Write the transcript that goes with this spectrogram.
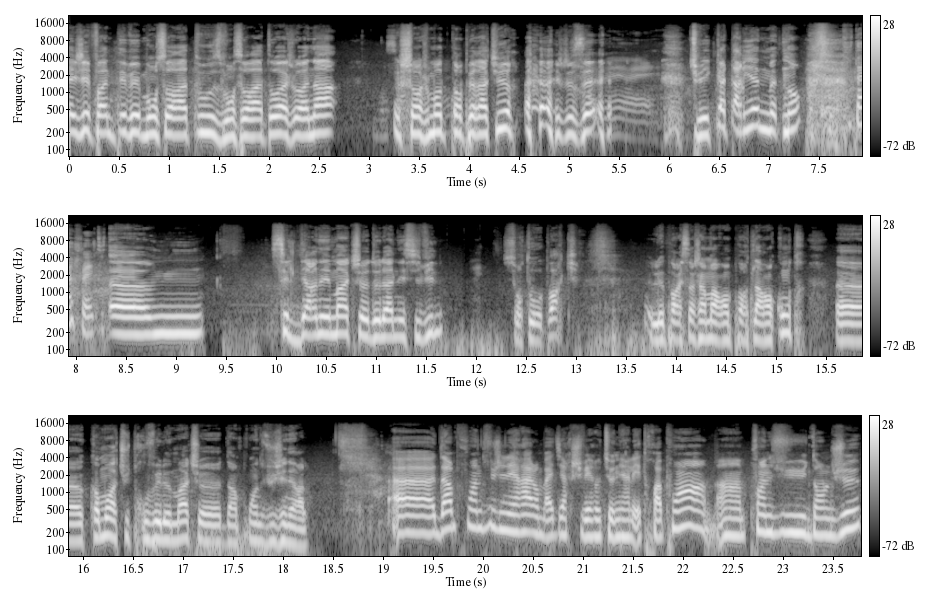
PSG Fan TV, bonsoir à tous, bonsoir à toi Johanna. Changement de température, je sais. Tu es qatarienne maintenant. Tout à fait. Euh, c'est le dernier match de l'année civile, surtout au parc. Le Paris Saint-Germain remporte la rencontre. Euh, comment as-tu trouvé le match euh, d'un point de vue général? Euh, D'un point de vue général, on va dire que je vais retenir les trois points. D'un point de vue dans le jeu,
